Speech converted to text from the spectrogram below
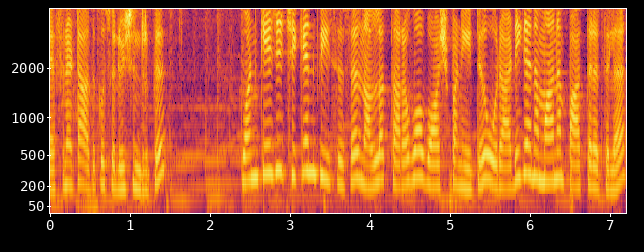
டெஃபினட்டாக அதுக்கும் சொல்யூஷன் இருக்குது ஒன் கேஜி சிக்கன் பீசஸை நல்லா தரவாக வாஷ் பண்ணிட்டு ஒரு அடிகனமான பாத்திரத்தில்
